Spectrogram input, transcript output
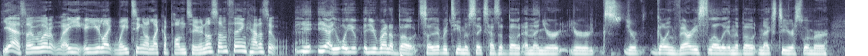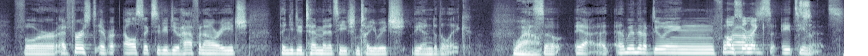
Yeah, so what are you, are you like waiting on like a pontoon or something? How does it? Yeah, well, you you rent a boat, so every team of six has a boat, and then you're you're you're going very slowly in the boat next to your swimmer for at first all six of you do half an hour each, then you do ten minutes each until you reach the end of the lake. Wow. So yeah, and we ended up doing four Oh, so, hours, like, eighteen so- minutes.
